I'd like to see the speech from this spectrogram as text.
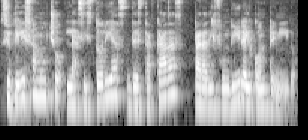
se utilizan mucho las historias destacadas para difundir el contenido.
